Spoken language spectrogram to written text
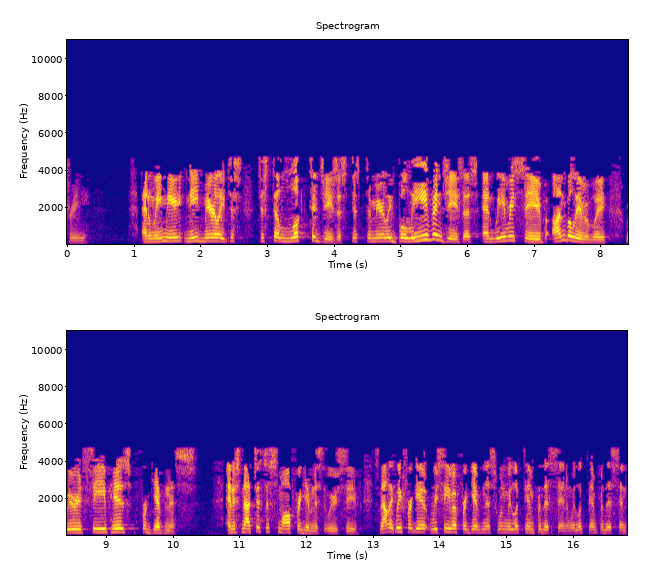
tree. And we need merely just, just to look to Jesus, just to merely believe in Jesus, and we receive, unbelievably, we receive his forgiveness. And it's not just a small forgiveness that we receive. It's not like we forgive, receive a forgiveness when we look to Him for this sin and we look to Him for this sin.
